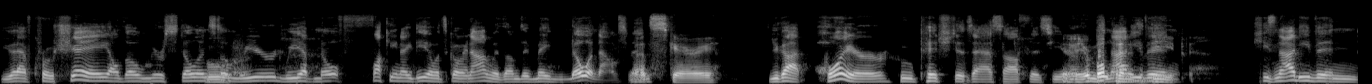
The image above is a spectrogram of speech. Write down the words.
you have Crochet, although we're still in some weird, we have no fucking idea what's going on with them. They've made no announcement. that's scary. You got Heuer, who pitched his ass off this year. Yeah, your bullpen not even deep. he's not even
